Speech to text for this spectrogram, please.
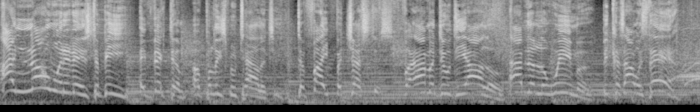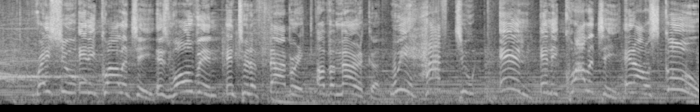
I know what it is to be a victim of police brutality, to fight for justice, for Amadou Diallo, Abner Louima, because I was there. Racial inequality is woven into the fabric of America. We have to inequality in our school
